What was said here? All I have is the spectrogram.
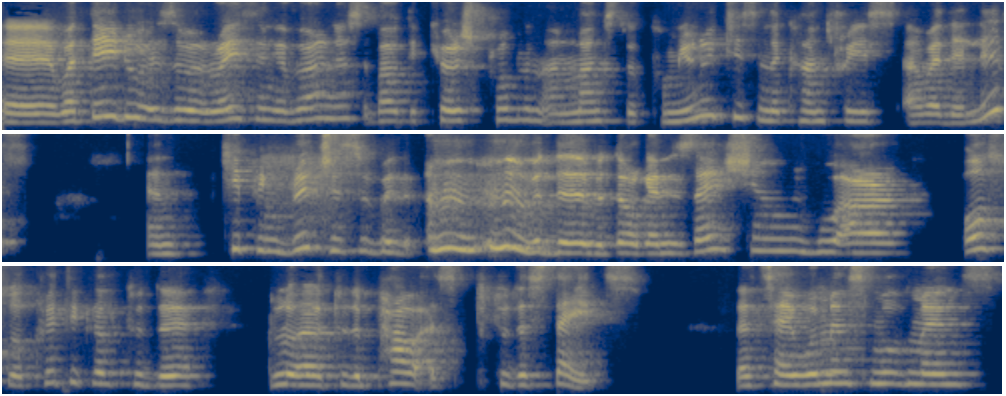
Uh, what they do is raising awareness about the Kurdish problem amongst the communities in the countries uh, where they live and keeping bridges with, with, the, with the organization who are also critical to the, uh, to the powers, to the states. Let's say women's movements,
